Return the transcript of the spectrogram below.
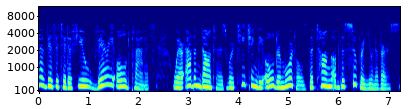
have visited a few very old planets where Abandonters were teaching the older mortals the tongue of the super-universe.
